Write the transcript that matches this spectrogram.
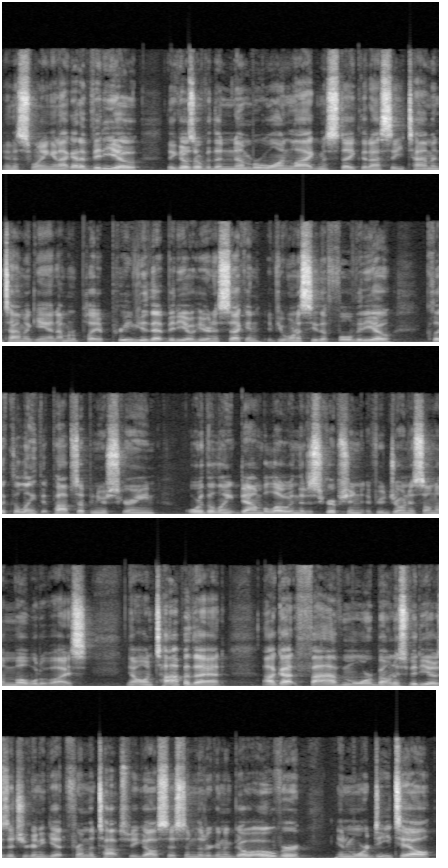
in the swing. And I got a video that goes over the number one lag mistake that I see time and time again. I'm going to play a preview of that video here in a second. If you want to see the full video, click the link that pops up in your screen or the link down below in the description if you're joining us on a mobile device. Now on top of that, I got five more bonus videos that you're going to get from the Top Speed Golf system that are going to go over in more detail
